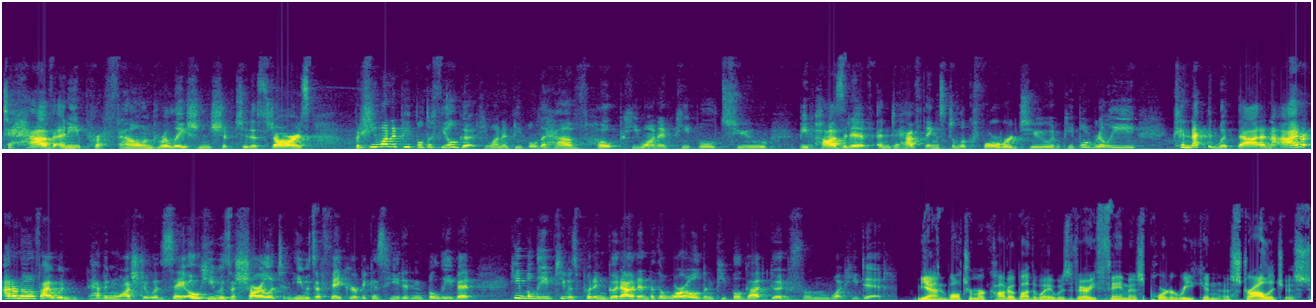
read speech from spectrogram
to have any profound relationship to the stars, but he wanted people to feel good. He wanted people to have hope. He wanted people to be positive and to have things to look forward to. And people really connected with that. And I don't, I don't know if I would, having watched it, would say, oh, he was a charlatan. He was a faker because he didn't believe it. He believed he was putting good out into the world and people got good from what he did. Yeah, and Walter Mercado, by the way, was a very famous Puerto Rican astrologist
